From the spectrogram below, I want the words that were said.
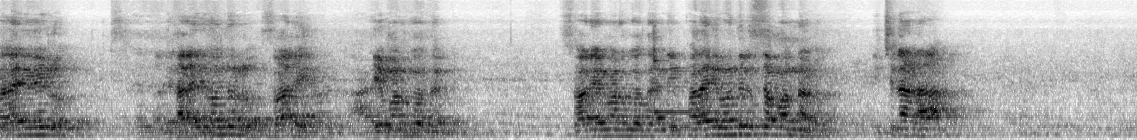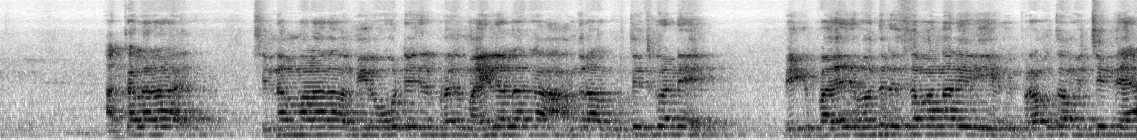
పదహైదు వేలు పదహైదు వందలు సారీ ఏమనుకోదండి సారీ ఏమనుకోదండి పదహైదు వందలు ఇస్తామన్నాడు ఇచ్చినాడా? అక్కలరా చిన్నమ్మలారా మీరు ఓటేసిన ప్రతి మహిళలాగా అందరూ గుర్తించుకోండి. మీకు పదిహేను వందలు ఇస్తామన్నారు ఈ ప్రభుత్వం ఇచ్చిందా?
